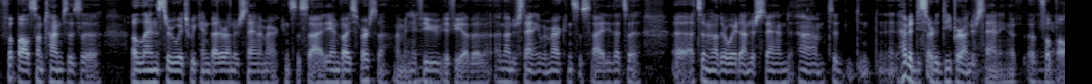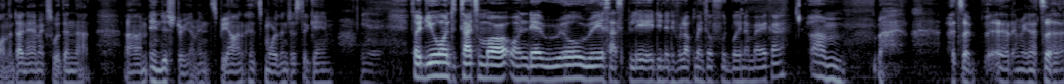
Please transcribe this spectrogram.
football sometimes is a a lens through which we can better understand American society, and vice versa. I mean, mm-hmm. if you if you have a, an understanding of American society, that's a uh, that's another way to understand um, to d- have a d- sort of deeper understanding of, of yeah. football and the dynamics within that um, industry. I mean, it's beyond it's more than just a game. Yeah. So, do you want to touch more on the role race has played in the development of football in America? Um, it's a, I mean, it's a,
